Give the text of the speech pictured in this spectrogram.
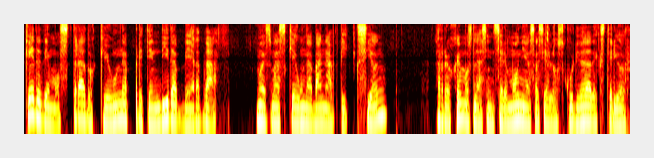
quede, demostrado que una pretendida verdad no es más que una vana ficción, arrojémosla sin ceremonias hacia la oscuridad exterior,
